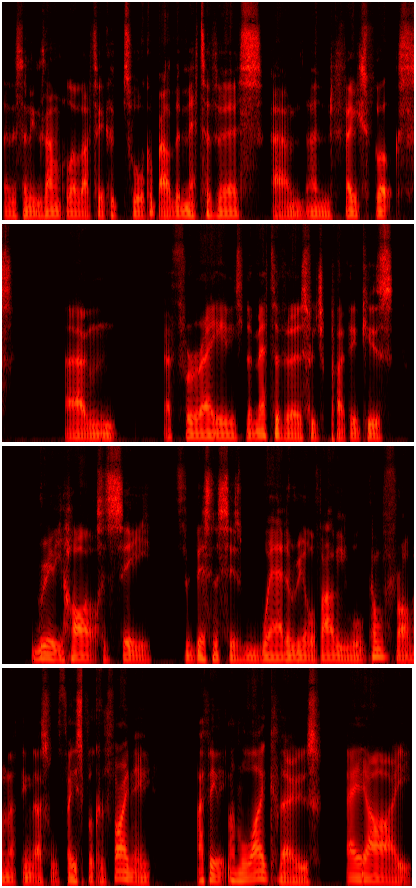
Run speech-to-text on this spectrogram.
and as an example of that, I could talk about the metaverse um, and Facebook's um, foray into the metaverse, which I think is really hard to see for businesses where the real value will come from. And I think that's what Facebook are finding. I think, unlike those, AI,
